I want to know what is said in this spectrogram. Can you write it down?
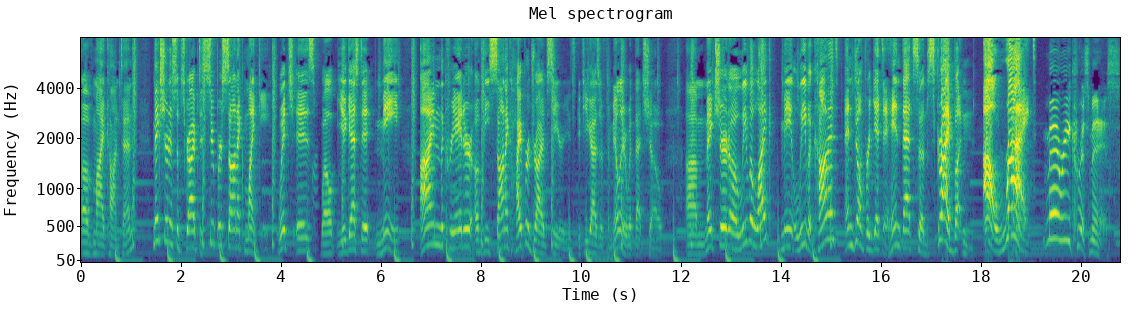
of my content, make sure to subscribe to Supersonic Mikey, which is, well, you guessed it, me. I'm the creator of the Sonic Hyperdrive series, if you guys are familiar with that show. Um, make sure to leave a like, me leave a comment, and don't forget to hit that subscribe button. Alright! Merry Christmas!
